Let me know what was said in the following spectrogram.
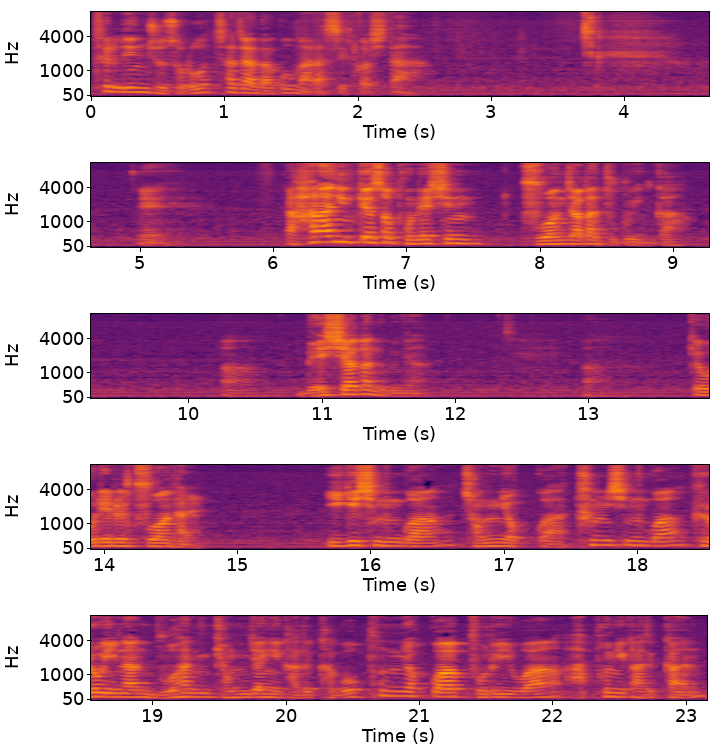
틀린 주소로 찾아가고 말았을 것이다. 예. 하나님께서 보내신 구원자가 누구인가? 아, 메시아가 누구냐? 아, 우리를 구원할 이기심과 정욕과 탐심과 그로 인한 무한 경쟁이 가득하고 폭력과 불의와 아픔이 가득한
